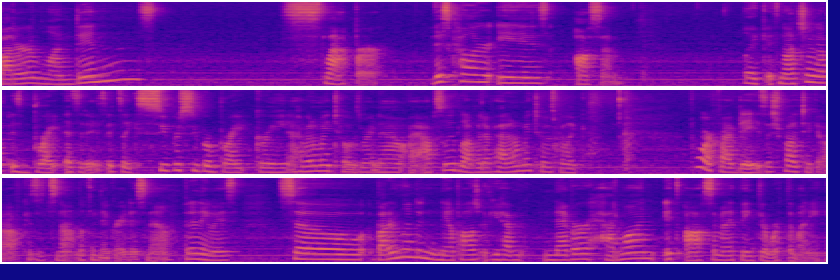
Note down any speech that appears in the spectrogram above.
Butter London's Slapper. This color is awesome like it's not showing up as bright as it is. It's like super super bright green. I have it on my toes right now. I absolutely love it. I've had it on my toes for like four or five days. I should probably take it off because it's not looking the greatest now. But anyways, so Butter London nail polish. If you have never had one, it's awesome, and I think they're worth the money.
